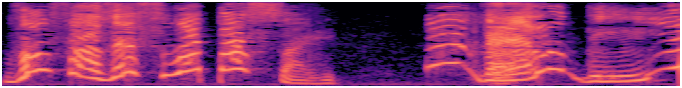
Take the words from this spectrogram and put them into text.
Vou fazer sua passagem. Um belo dia.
